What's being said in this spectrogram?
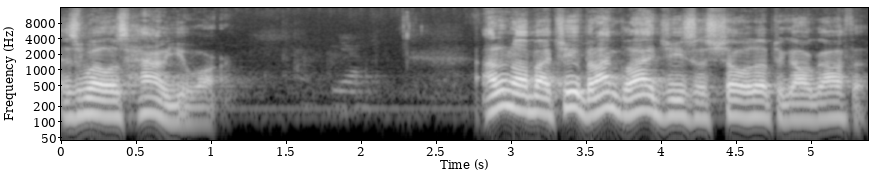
as well as how you are. I don't know about you, but I'm glad Jesus showed up to Golgotha.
